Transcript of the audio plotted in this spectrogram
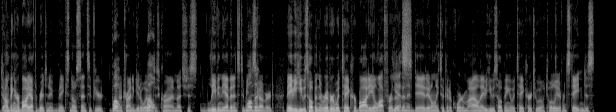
dumping her body off the bridge and it makes no sense if you're Well- you know, trying to get away well- with this crime. That's just leaving the evidence to be Well, then- discovered. Maybe he was hoping the river would take her body a lot further than it did. It only took it a quarter mile. Maybe he was hoping it would take her to a totally different state and just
